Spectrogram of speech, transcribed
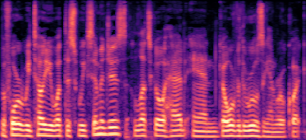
Before we tell you what this week's image is, let's go ahead and go over the rules again, real quick.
